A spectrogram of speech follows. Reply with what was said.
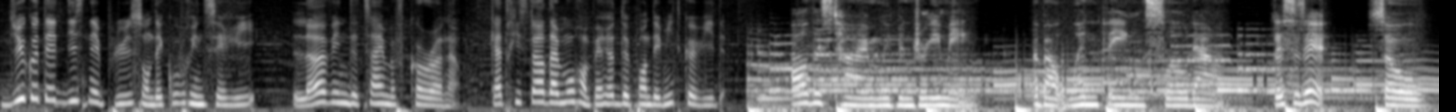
Du côté de Disney ⁇ on découvre une série, Love in the Time of Corona. Quatre histoires d'amour en période de pandémie de Covid. All this time we've been dreaming about when things slow down. This is it. So,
